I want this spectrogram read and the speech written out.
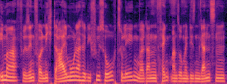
immer für sinnvoll, nicht drei Monate die Füße hochzulegen, weil dann fängt man so mit diesen ganzen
